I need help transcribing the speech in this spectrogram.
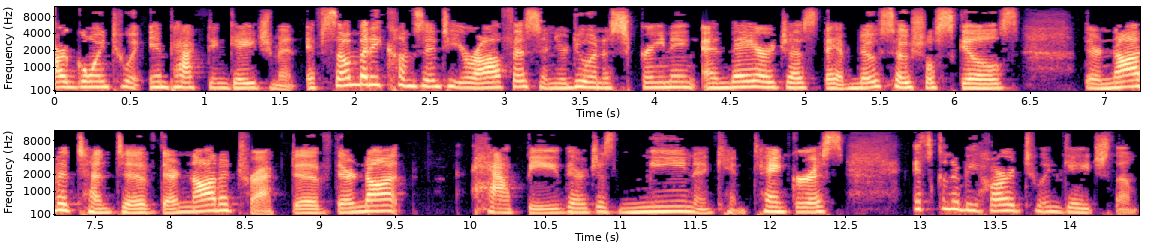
are going to impact engagement. If somebody comes into your office and you're doing a screening and they are just they have no social skills they're not attentive they're not attractive they're not happy they're just mean and cantankerous it's going to be hard to engage them.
